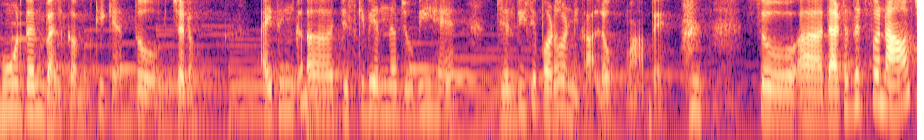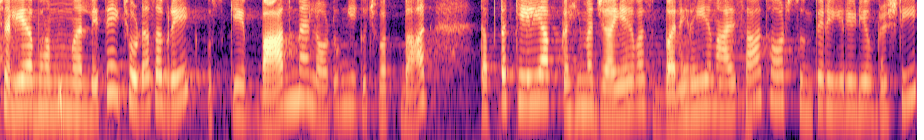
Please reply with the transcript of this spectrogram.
more than welcome ठीक है तो चलो आई थिंक uh, जिसके भी अंदर जो भी है जल्दी से पढ़ो और निकालो वहाँ पे। So that is it for now चलिए अब हम लेते हैं एक छोटा सा ब्रेक उसके बाद मैं लौटूँगी कुछ वक्त बाद। तब तक के लिए आप कहीं मत जाइए बस बने रहिए हमारे साथ और सुनते रहिए रेडियो वृष्टि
